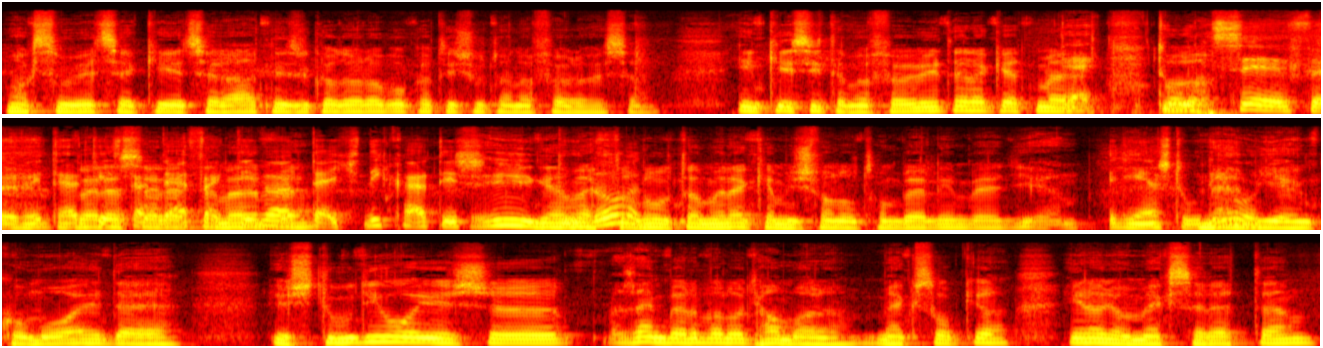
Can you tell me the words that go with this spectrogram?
maximum egyszer-kétszer átnézzük a darabokat, és utána felveszem. Én készítem a felvételeket, mert... Te tudsz felvételt készíteni, effektíve a technikát is Igen, tudod? megtanultam, mert nekem is van otthon Berlinben egy ilyen... Egy ilyen stúdió? Nem ilyen komoly, de és stúdió, és az ember valahogy hamar megszokja. Én nagyon megszerettem,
